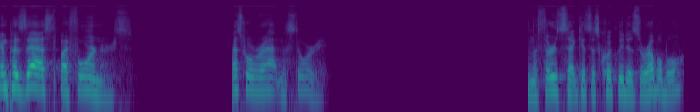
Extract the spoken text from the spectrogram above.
and possessed by foreigners. That's where we're at in the story. And the third set gets us quickly to Zerubbabel,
